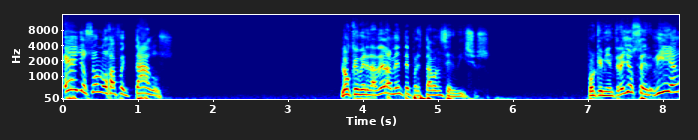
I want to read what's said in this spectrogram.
Ellos son los afectados. Los que verdaderamente prestaban servicios. Porque mientras ellos servían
